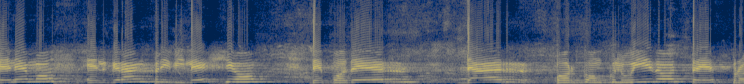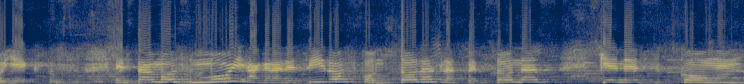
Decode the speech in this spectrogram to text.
tenemos el gran privilegio de poder dar por concluido tres proyectos. Estamos muy agradecidos con todas las personas quienes con,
